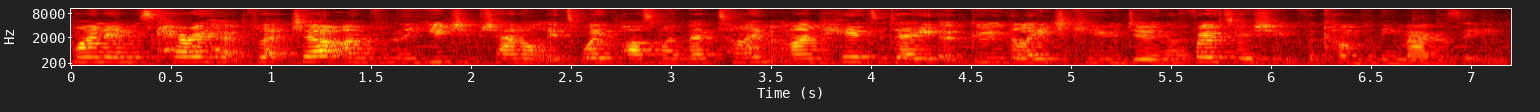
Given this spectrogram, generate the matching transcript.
My name is Carrie Hope Fletcher. I'm from the YouTube channel It's Way Past My Bedtime, and I'm here today at Google HQ doing a photo shoot for Company Magazine.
